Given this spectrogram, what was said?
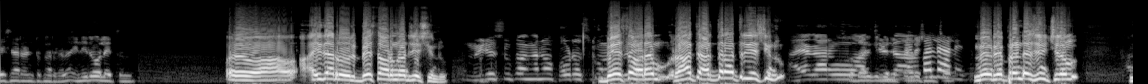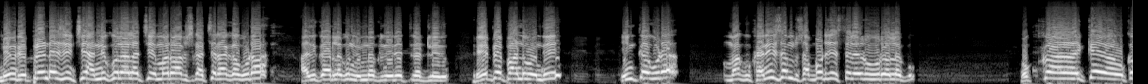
చేశారంటున్నారు కదా ఎన్ని రోజులు అవుతుంది? ఐదారు రోజులు బేస్తవారం నాడు చేసిండ్రు. బేస్తవారం రాత్రి అర్ధరాత్రి చేసిండ్రు? మేము రిప్రజెంటేషన్ ఇచ్చినాం. మేము రిప్రజెంటేషన్ ఇచ్చి అన్ని కులాలు వచ్చి ఎంఆర్ఓ ఆఫీస్కి వచ్చేరాక కూడా అధికారులకు నిమ్మకు నీరెత్తట్లేదు రేపే పండుగ ఉంది. ఇంకా కూడా మాకు కనీసం సపోర్ట్ చేస్తలేరు ఊరోళ్ళకు. ఒక్కకే ఒక్క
